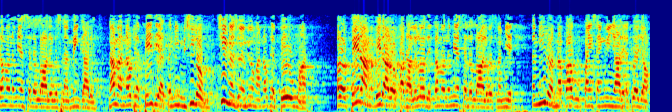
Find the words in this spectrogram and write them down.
တမန်တော်မြတ်ဆလလောလဟ်ဝဆလမ်မိန့်ကြတယ်ငါမှနောက်ထပ်ပေးစရာတမီးမရှိတော့ဘူးရှိမှဆိုရင်မြို့ငါနောက်ထပ်ပေးဦးမှာ အဲ့တော့ပေးတာမပေးတာတော့ဖတ်တာလောလောဆယ်တမန်တော်မြတ်ဆလလောလဟ်ဝဆလမ်ရဲ့တမီးတော်နှစ်ပါးကိုပိုင်ဆိုင်ခွင့်ရတဲ့အတွက်ကြောင့်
